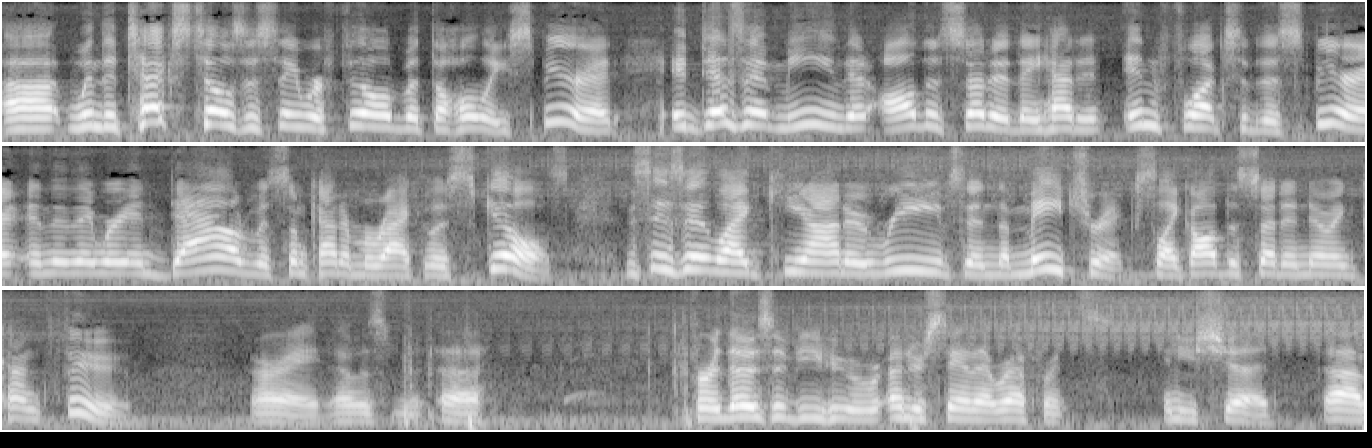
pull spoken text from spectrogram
Uh, when the text tells us they were filled with the Holy Spirit, it doesn't mean that all of a sudden they had an influx of the Spirit and then they were endowed with some kind of miraculous skills. This isn't like Keanu Reeves in The Matrix, like all of a sudden knowing Kung Fu. All right, that was uh, for those of you who understand that reference, and you should. Uh,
